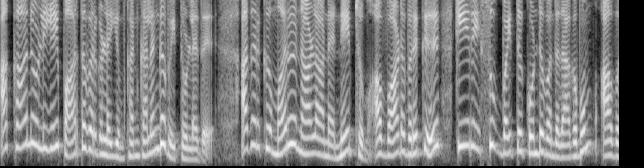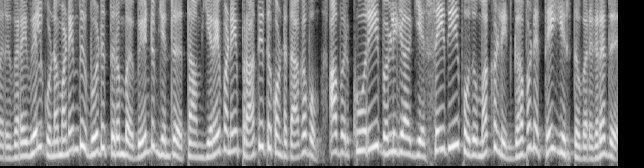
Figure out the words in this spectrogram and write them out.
அக்காணொளியை பார்த்தவர்களையும் கண்கலங்க வைத்துள்ளது. அதற்கு மறுநாள் நாளான நேற்றும் அவ்வாடவருக்கு கீரை சூப் வைத்துக் கொண்டு வந்ததாகவும் அவர் விரைவில் குணமடைந்து வீடு திரும்ப வேண்டும் என்று தாம் இறைவனை பிரார்த்தித்துக் கொண்டதாகவும் அவர் கூறி வெளியாகிய செய்தி பொதுமக்களின் கவனத்தை ஈர்த்து வருகிறது.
